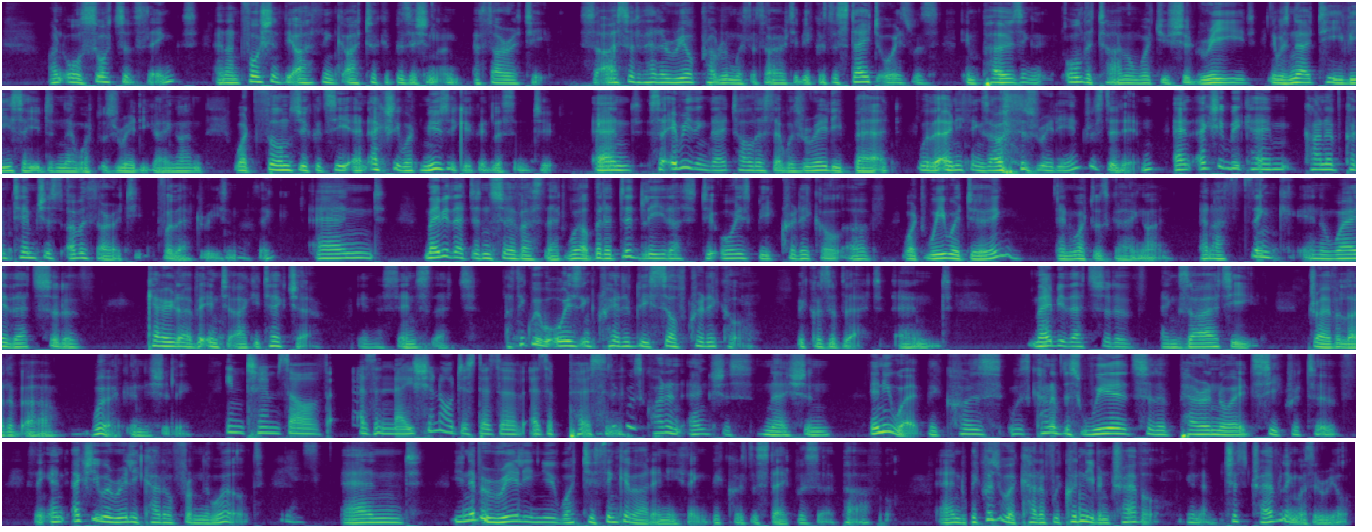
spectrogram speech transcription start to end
on all sorts of things. And unfortunately, I think I took a position on authority. So I sort of had a real problem with authority because the state always was imposing all the time on what you should read. There was no TV, so you didn't know what was really going on, what films you could see, and actually what music you could listen to. And so everything they told us that was really bad were the only things I was really interested in, and actually became kind of contemptuous of authority for that reason, I think. And maybe that didn't serve us that well, but it did lead us to always be critical of what we were doing and what was going on. And I think, in a way, that sort of carried over into architecture in the sense that I think we were always incredibly self critical because of that. And maybe that sort of anxiety drove a lot of our work initially. In terms of as a nation or just as a as a person? I think it was quite an anxious nation anyway, because it was kind of this weird sort of paranoid, secretive thing. And actually we're really cut off from the world. Yes. And you never really knew what to think about anything because the state was so powerful. And because we were cut off, we couldn't even travel. You know, just traveling was a real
